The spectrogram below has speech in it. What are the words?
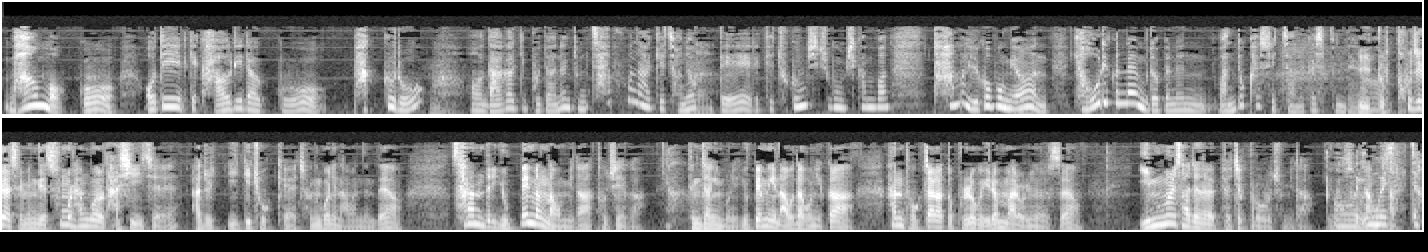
마음 먹고 음. 어디 이렇게 가을이라고 밖으로 음. 어, 나가기보다는 좀 차분하게 저녁 네. 때 이렇게 조금씩 조금씩 한번 다 한번 읽어보면 네. 겨울이 끝날 무렵에는 완독할 수 있지 않을까 싶은데요. 이 또 토지가 재밌는 게 21권으로 다시 이제 아주 읽기 좋게 전권이 나왔는데요. 사람들이 600명 나옵니다. 토지애가. 등장인물이. 600명이 나오다 보니까 한 독자가 또 블로그 이런 말을 올려줬어요. 인물 사전을 별책부로 줍니다. 어, 인물 사전.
